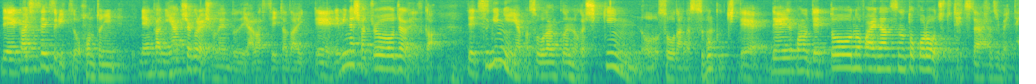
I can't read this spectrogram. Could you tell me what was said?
で会社設立を本当に年間200社ぐらい初年度でやらせていただいてでみんな社長じゃないですか。で次にやっぱ相談来るのが資金の相談がすごく来て、でこのデッドのファイナンスのところをちょっと手伝い始めて、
